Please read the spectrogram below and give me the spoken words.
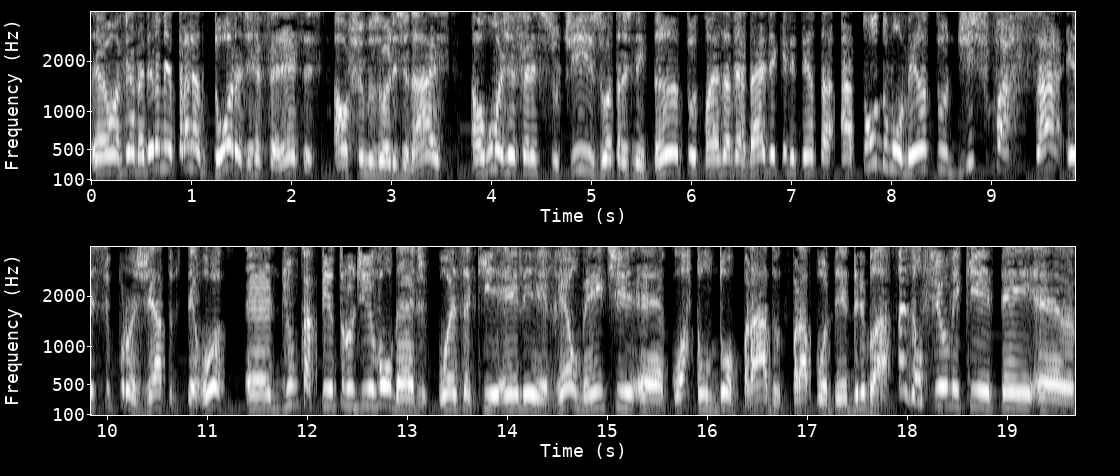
é uma verdadeira metralha metralhadora de referências aos filmes originais, algumas referências sutis, outras nem tanto, mas a verdade é que ele tenta a todo momento disfarçar esse projeto de terror é, de um capítulo de Evil Dead, coisa que ele realmente é, corta um dobrado para poder driblar. Mas é um filme que tem é,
